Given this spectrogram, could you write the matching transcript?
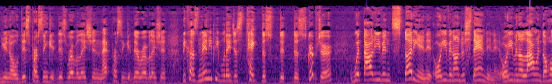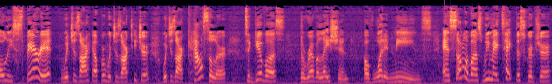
you know this person get this revelation that person get their revelation because many people they just take the, the, the scripture without even studying it or even understanding it or even allowing the Holy Spirit, which is our helper, which is our teacher, which is our counselor, to give us the revelation of what it means. And some of us, we may take the scripture,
